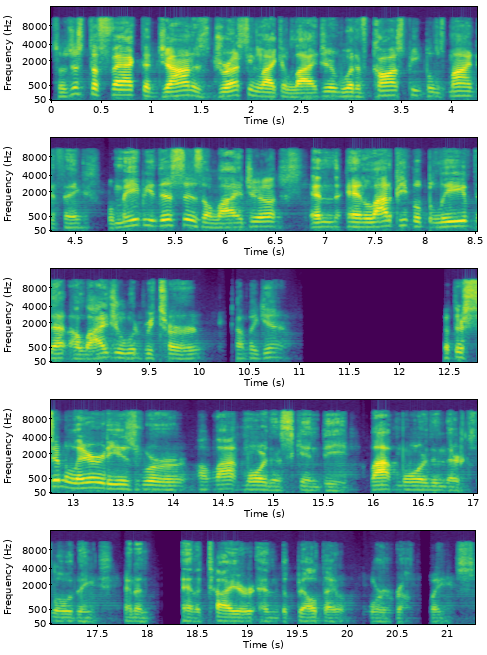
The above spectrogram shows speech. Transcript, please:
So just the fact that John is dressing like Elijah would have caused people's mind to think, well, maybe this is Elijah, and and a lot of people believe that Elijah would return and come again. But their similarities were a lot more than skin deep, a lot more than their clothing and an and attire and the belt I wore around the waist.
